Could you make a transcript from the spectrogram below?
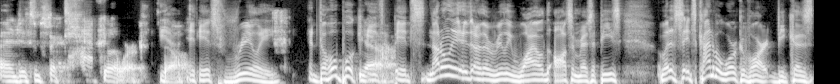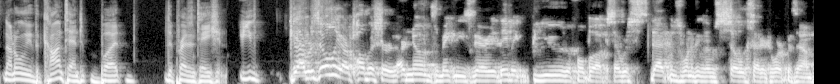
and did some spectacular work. Yeah, So, it, it's really the whole book Yeah. is it's not only are there really wild, awesome recipes, but it's it's kind of a work of art because not only the content but the presentation. You've Yeah, Rizzoli, our publisher, are known for making these very. They make beautiful books. That was that was one of the things I was so excited to work with them.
